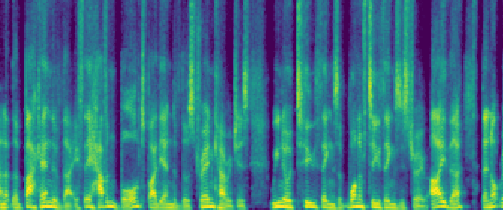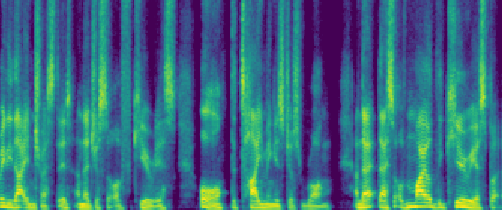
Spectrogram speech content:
And at the back end of that if they haven't bought by the end of those train carriages we know two things one of two things is true. Either they're not really that interested and they're just sort of curious or the timing is just wrong and they're, they're sort of mildly curious, but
